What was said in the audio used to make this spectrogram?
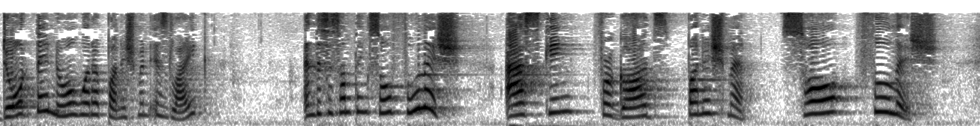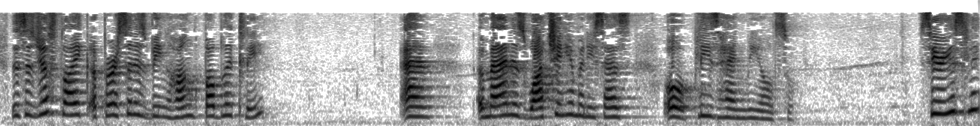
Don't they know what a punishment is like? And this is something so foolish. Asking for God's punishment. So foolish. This is just like a person is being hung publicly and a man is watching him and he says, Oh, please hang me also. Seriously?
